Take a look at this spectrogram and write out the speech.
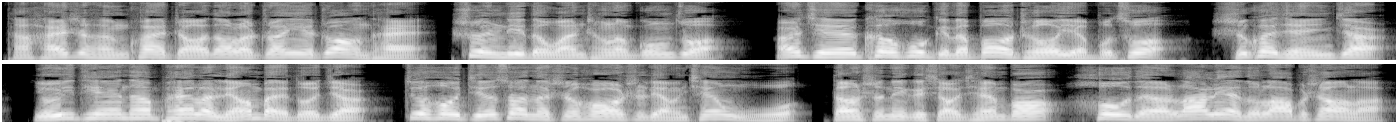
他还是很快找到了专业状态，顺利的完成了工作，而且客户给的报酬也不错，十块钱一件儿。有一天，他拍了两百多件，最后结算的时候是两千五。当时那个小钱包厚的拉链都拉不上了。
